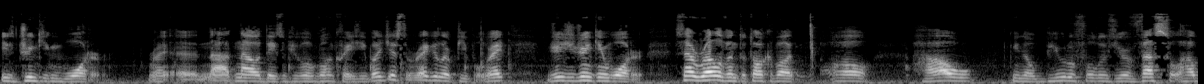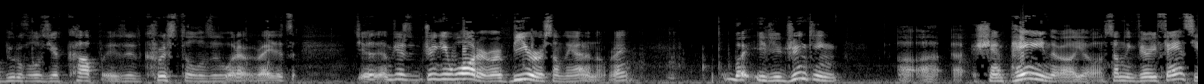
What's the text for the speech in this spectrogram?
is drinking water, right? Uh, not nowadays when people are going crazy, but just regular people, right? You're drinking water. It's not relevant to talk about, oh, how you know beautiful is your vessel? How beautiful is your cup? Is it crystal? Is it whatever? Right? It's just, I'm just drinking water or beer or something. I don't know, right? But if you're drinking uh, uh, uh, champagne or you know, something very fancy,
